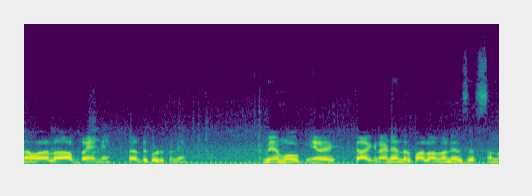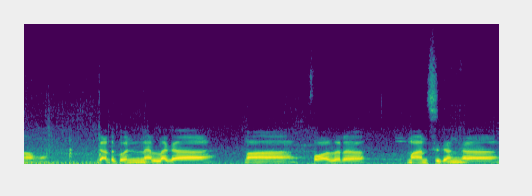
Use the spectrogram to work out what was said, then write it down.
నా వాళ్ళ అబ్బాయిని పెద్ద కొడుకుని. మేము కాకినాడ ఇంద్రపాలెంలో నివసిస్తున్నాము. గత కొన్ని నెలలుగా మా ఫాదర్ మానసికంగా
